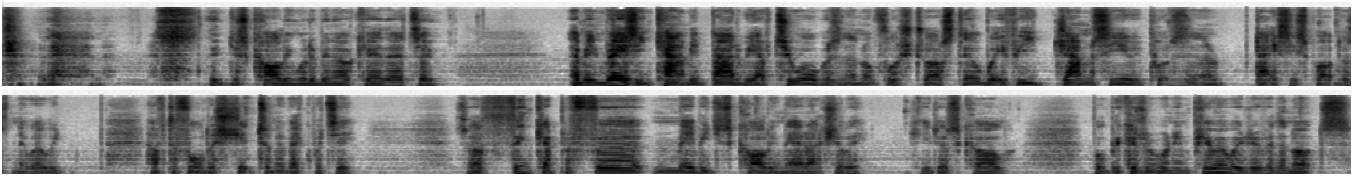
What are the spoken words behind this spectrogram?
I think just calling would have been okay there too. I mean, raising can't be bad. We have two overs and then a flush draw still. But if he jams here, he puts us in a dicey spot, doesn't it? Where we have to fold a shit ton of equity. So I think I prefer maybe just calling there actually. He does call. But because we're running pure, we're river the nuts.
